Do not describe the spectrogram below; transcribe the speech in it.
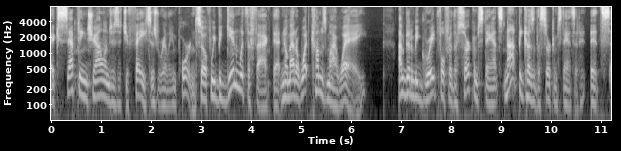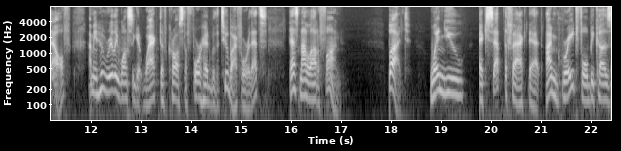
accepting challenges that you face is really important. So if we begin with the fact that no matter what comes my way, I'm going to be grateful for the circumstance, not because of the circumstance it, itself. I mean, who really wants to get whacked across the forehead with a two by four? That's that's not a lot of fun. But when you accept the fact that I'm grateful because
